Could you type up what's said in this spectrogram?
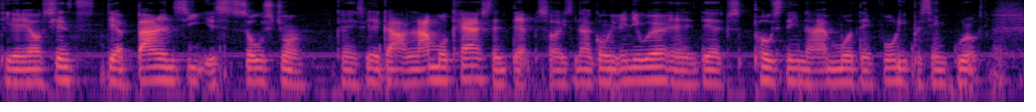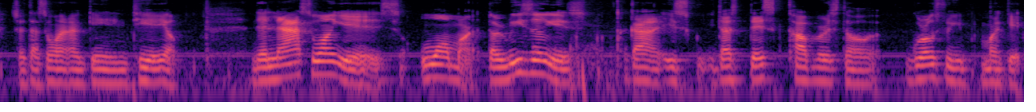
TAL since their balance sheet is so strong Okay, so they got a lot more cash than debt, so it's not going anywhere, and they're posting that more than 40% growth. So that's why I'm getting TAL. The last one is Walmart. The reason is, guys, is that this covers the grocery market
